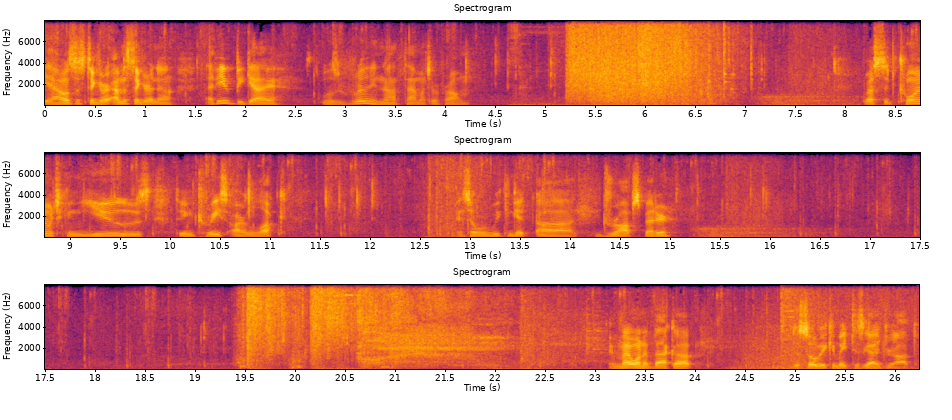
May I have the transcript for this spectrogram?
Yeah, I was just thinking. I'm just thinking right now. That PvP guy was really not that much of a problem. Rusted coin, which you can use to increase our luck. and so we can get uh, drops better. We might want to back up just so we can make this guy drop.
